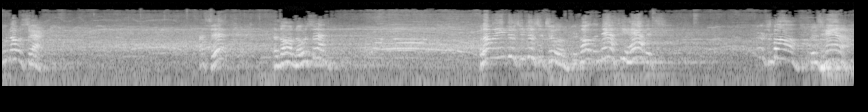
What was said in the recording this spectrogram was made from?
Who noticed that? That's it? Has all noticed that? But I'm introduce, introduce you to them. They're called the Nasty Habits. First of all, there's Hannah.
